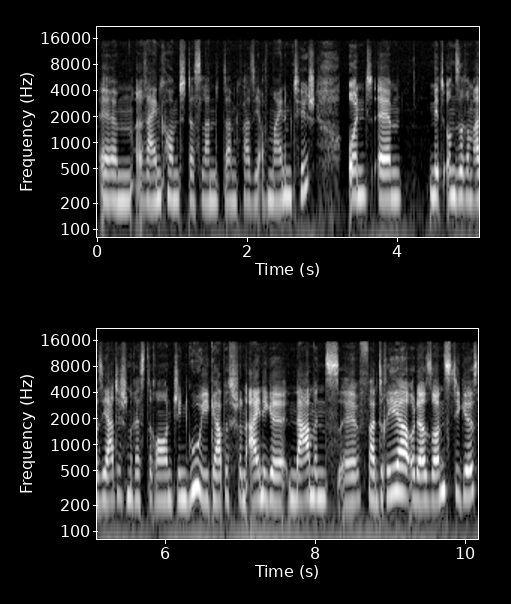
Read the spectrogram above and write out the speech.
ähm, reinkommt, das landet dann quasi auf meinem Tisch. Und ähm, mit unserem asiatischen Restaurant Jingui gab es schon einige Namensverdreher äh, oder sonstiges,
